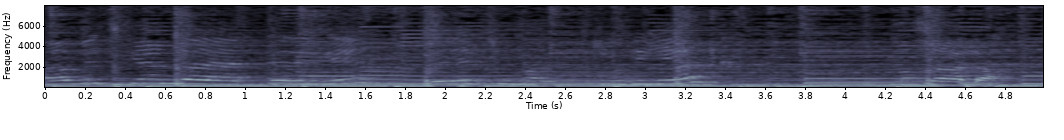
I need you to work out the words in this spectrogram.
अब इसके अंदर ऐड करेंगे मसाला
